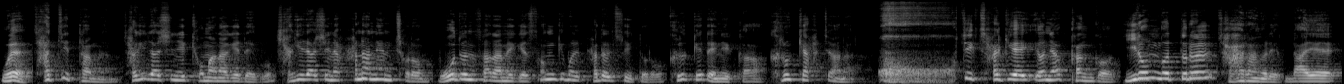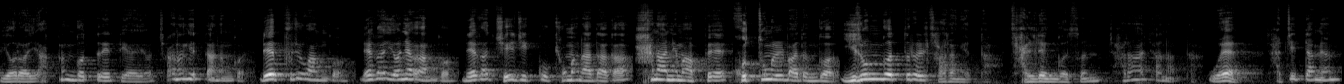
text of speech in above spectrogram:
왜? 자칫하면 자기 자신이 교만하게 되고 자기 자신이 하나님처럼 모든 사람에게 섬김을 받을 수 있도록 그렇게 되니까 그렇게 하지 않았어요. 오직 자기의 연약한 것 이런 것들을 자랑을 해요. 나의 여러 약한 것들에 대하여 자랑했다는 거예요. 내 부족한 것, 내가 연약한 것, 내가 죄짓고 교만하다가 하나님 앞에 고통을 받은 것 이런 것들을 자랑했다. 잘된 것은 자랑하지 않았다. 왜? 자칫하면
